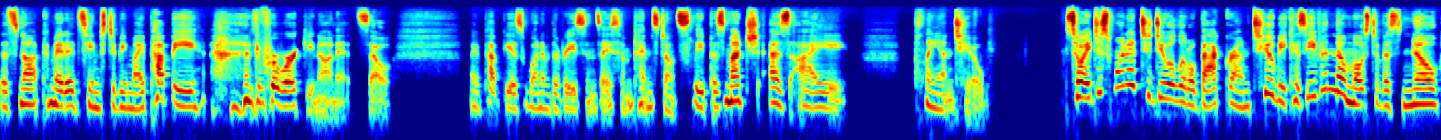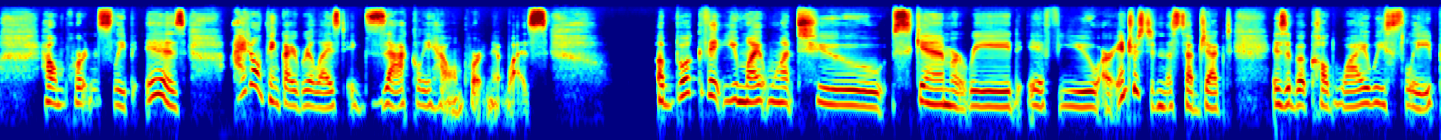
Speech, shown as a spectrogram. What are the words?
that's not committed seems to be my puppy, and we're working on it. So, my puppy is one of the reasons I sometimes don't sleep as much as I plan to. So, I just wanted to do a little background too, because even though most of us know how important sleep is, I don't think I realized exactly how important it was. A book that you might want to skim or read if you are interested in the subject is a book called Why We Sleep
